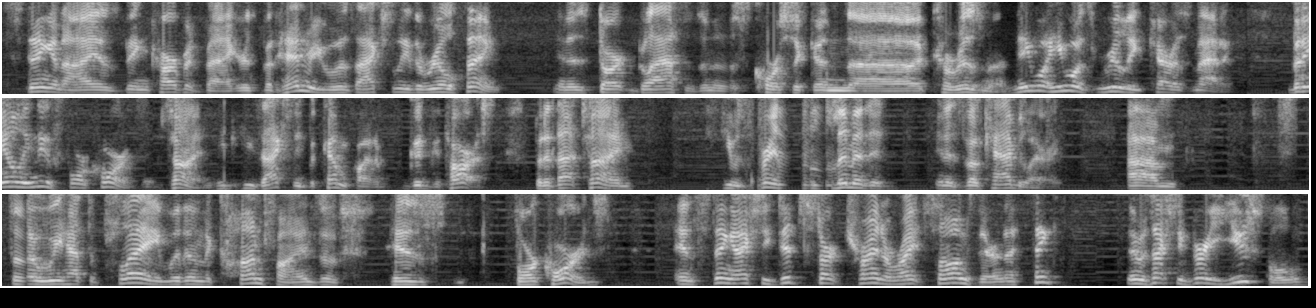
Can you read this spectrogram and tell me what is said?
Sting and I as being carpetbaggers, but Henry was actually the real thing in his dark glasses and his Corsican uh, charisma. He, he was really charismatic, but he only knew four chords at the time. He, he's actually become quite a good guitarist, but at that time, he was very limited in his vocabulary. Um, so we had to play within the confines of his four chords. And Sting actually did start trying to write songs there. And I think it was actually very useful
